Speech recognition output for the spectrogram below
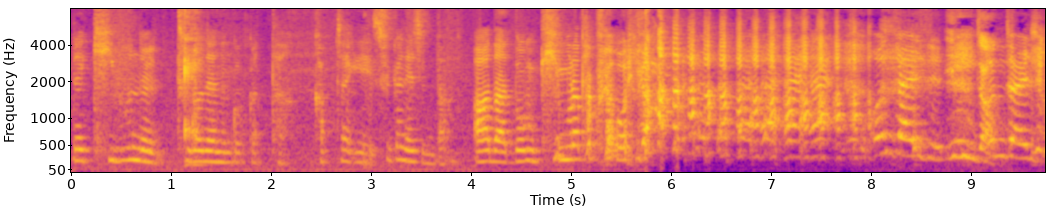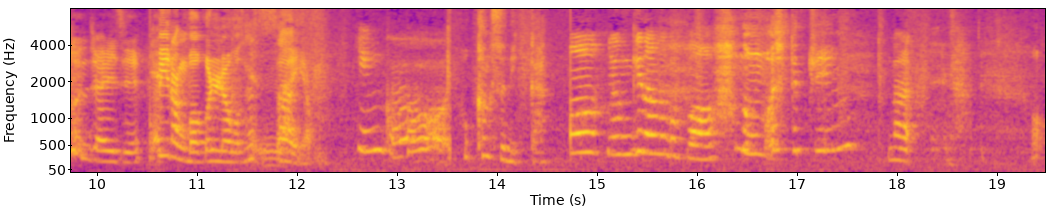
내 기분을 드러내는 것 같아 갑자기 숙연해진다. 아 나 너무 기무라 타쿠야 머리가. 뭔지 알지? 인정. 뭔지 알지? 뭔지 알지? 커피랑 먹으려고 샀어요. 잉고. 호캉스니까. 어 연기 나는 것 봐. 아, 너무 맛있겠지? 나 어?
